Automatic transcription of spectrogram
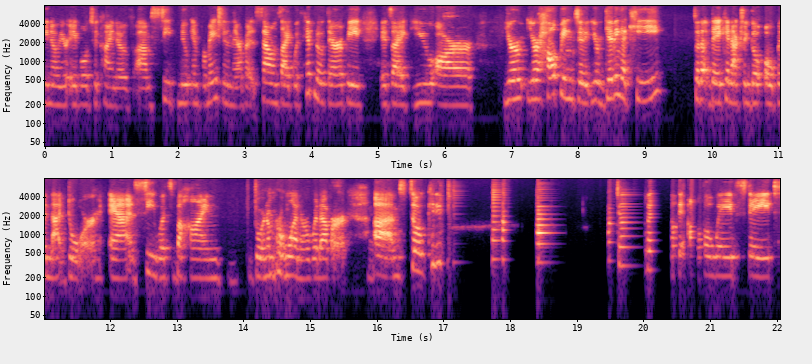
you know, you're able to kind of um, seek new information in there. But it sounds like with hypnotherapy, it's like you are, you're, you're helping to, you're giving a key so that they can actually go open that door and see what's behind door number one or whatever. Um, so can you about the alpha wave state.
